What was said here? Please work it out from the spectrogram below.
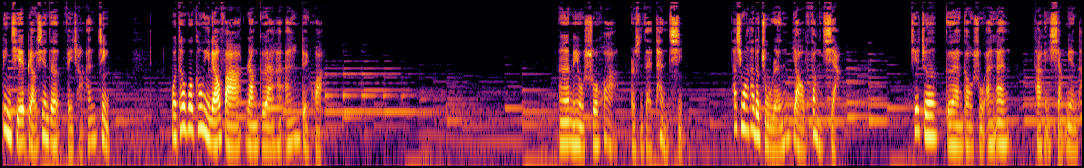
并且表现得非常安静。我透过空椅疗法让个案和安安对话。安安没有说话，而是在叹气。他希望他的主人要放下。接着，个案告诉安安，他很想念他，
